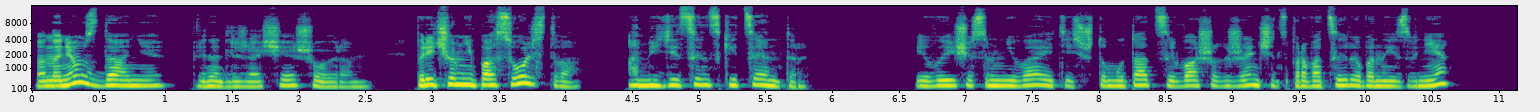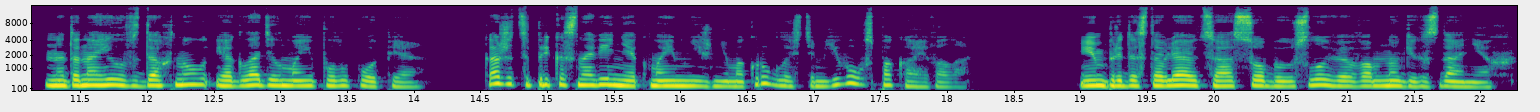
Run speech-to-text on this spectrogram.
а на нем здание, принадлежащее Шойрам. Причем не посольство, а медицинский центр. И вы еще сомневаетесь, что мутации ваших женщин спровоцированы извне? Натанаил вздохнул и огладил мои полупопия. Кажется, прикосновение к моим нижним округлостям его успокаивало. Им предоставляются особые условия во многих зданиях,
